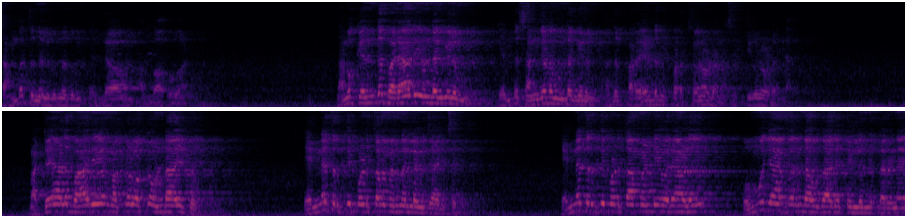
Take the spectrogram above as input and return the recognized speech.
സമ്പത്ത് നൽകുന്നതും എല്ലാം അള്ളാഹുവാണ്. നമുക്ക് എന്ത് പരാതി ഉണ്ടെങ്കിലും എന്ത് സങ്കടമുണ്ടെങ്കിലും അത് പറയേണ്ടത് പടച്ചവനോടാണ് സൃഷ്ടികളോടല്ല. മറ്റേയാൾ ഭാര്യയും മക്കളും ഒക്കെ ഉണ്ടായിട്ടും എന്നെ തൃപ്തിപ്പെടുത്തണം എന്നല്ല വിചാരിച്ചത്. എന്നെ തൃപ്തിപ്പെടുത്താൻ വേണ്ടി ഒരാൾ ഒമ്മു ജാഫറിന്റെ ഔദാര്യത്തിൽ നിന്ന് തരണേ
